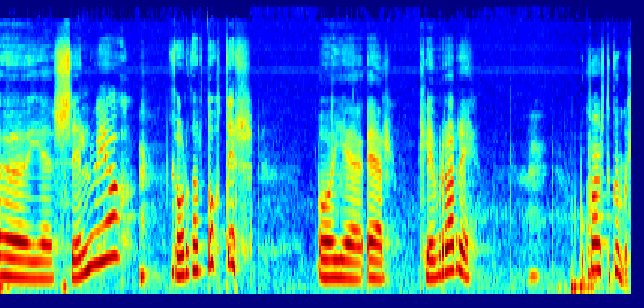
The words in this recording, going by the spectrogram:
Uh, ég er Silvíja Þórðardóttir og ég er klifrari. Og hvað ertu gummul?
